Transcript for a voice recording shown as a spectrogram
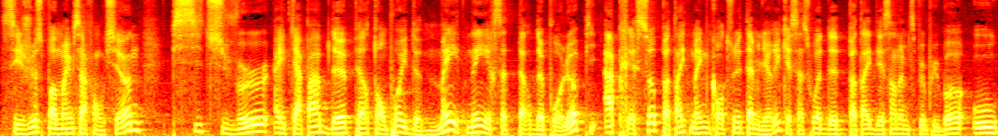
C'est juste pas de même ça fonctionne. Puis si tu veux être capable de perdre ton poids et de maintenir cette perte de poids là, puis après ça peut-être même continuer de t'améliorer, que ça soit de peut-être descendre un petit peu plus bas ou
